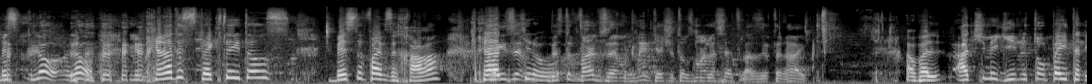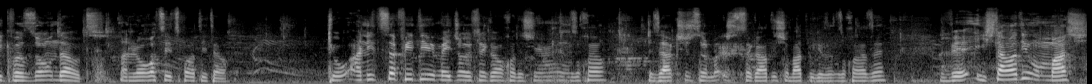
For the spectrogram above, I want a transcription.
bes- לא, לא, מבחינת ה spectators, best of five זה חרא, מבחינת. כאילו, best of 5 זה מגניב כי יש יותר זמן לסט ואז זה יותר הייפ. אבל עד שמגיעים ל top 8 אני כבר zoned out, אני לא רוצה לצפות איתו. כאילו, אני צפיתי ב major לפני כמה חודשים, אני זוכר, וזה היה כשסגרתי שבת, בגלל זה אני זוכר את זה. והשתמרתי ממש,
